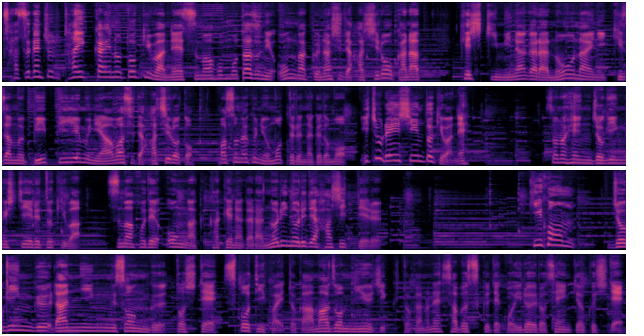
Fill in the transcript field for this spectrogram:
さすがにちょっと大会の時はねスマホ持たずに音楽なしで走ろうかな景色見ながら脳内に刻む BPM に合わせて走ろうとまあそんな風に思ってるんだけども一応練習の時はねその辺ジョギングしている時はスマホで音楽かけながらノリノリで走っている。基本ジョギングランニングソングとして Spotify とか Amazon Music とかのねサブスクでこういろいろ選曲して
